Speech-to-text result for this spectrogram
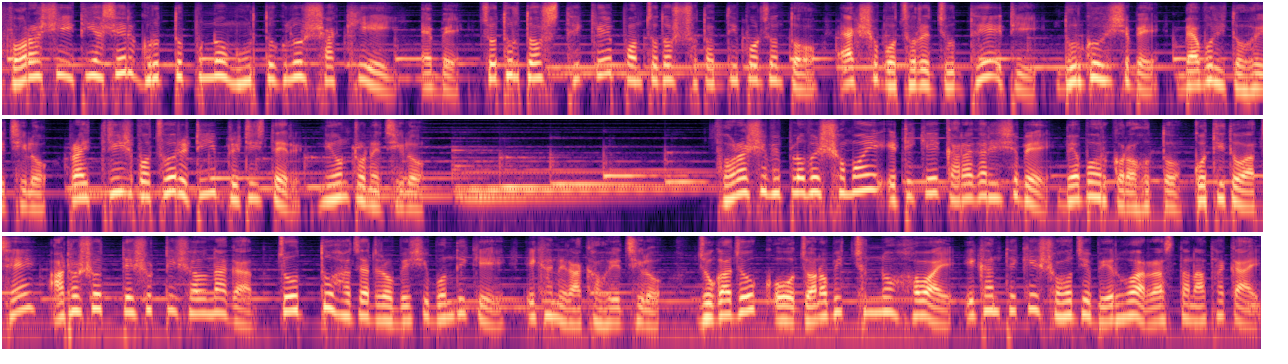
ফরাসি ইতিহাসের গুরুত্বপূর্ণ মুহূর্তগুলোর সাক্ষী এই। এবে চতুর্দশ থেকে পঞ্চদশ শতাব্দী পর্যন্ত একশো বছরের যুদ্ধে এটি দুর্গ হিসেবে ব্যবহৃত হয়েছিল। প্রায় ত্রিশ বছর এটি ব্রিটিশদের নিয়ন্ত্রণে ছিল। ফরাসি বিপ্লবের সময় এটিকে কারাগার হিসেবে ব্যবহার করা হতো। কথিত আছে, আঠারোশো তেষট্টি সাল নাগাদ চোদ্দ হাজারেরও বেশি বন্দীকে এখানে রাখা হয়েছিল। যোগাযোগ ও জনবিচ্ছিন্ন হওয়ায় এখান থেকে সহজে বের হওয়ার রাস্তা না থাকায়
